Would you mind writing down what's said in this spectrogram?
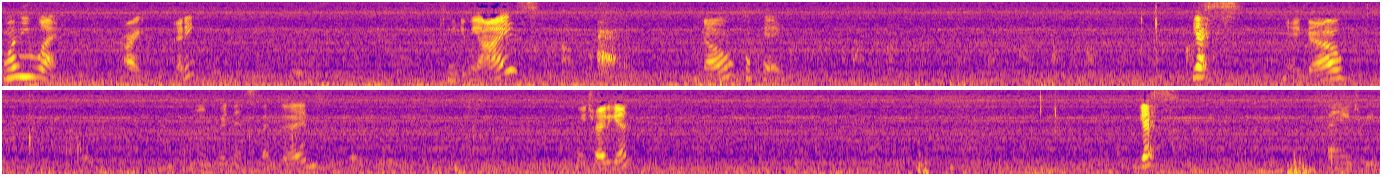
What do you want? Alright, ready? Can you give me eyes? No? Okay. Yes! There you go. Oh goodness, is that good? Can we try it again? Yes. Tiny treat.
